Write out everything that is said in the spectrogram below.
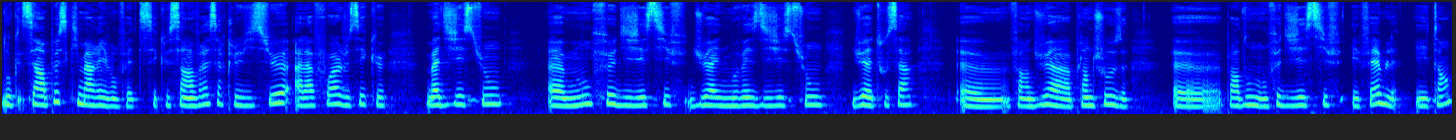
donc c'est un peu ce qui m'arrive en fait, c'est que c'est un vrai cercle vicieux. À la fois, je sais que ma digestion, euh, mon feu digestif dû à une mauvaise digestion, dû à tout ça, euh, enfin dû à plein de choses, euh, pardon, mon feu digestif est faible, est éteint.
